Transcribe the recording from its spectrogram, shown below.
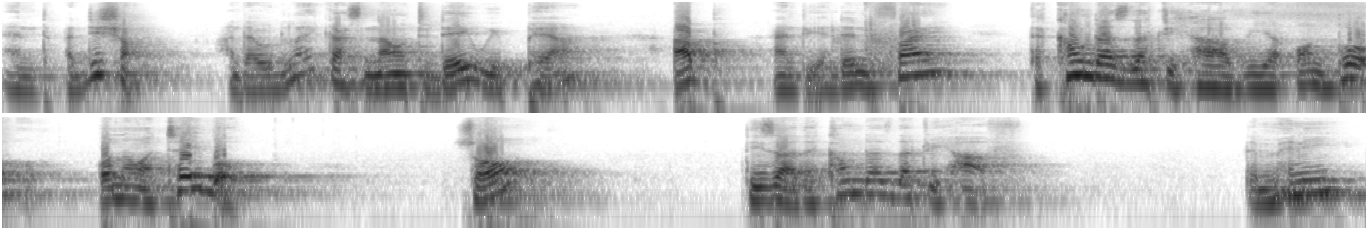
and addition. And I would like us now today we pair up and we identify the counters that we have here on board on our table. So these are the counters that we have the many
